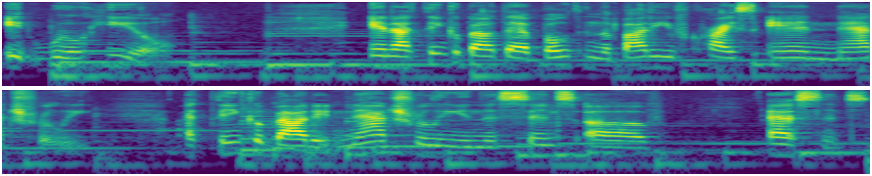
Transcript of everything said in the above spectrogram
it will heal. And I think about that both in the body of Christ and naturally. I think about it naturally in the sense of essence.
